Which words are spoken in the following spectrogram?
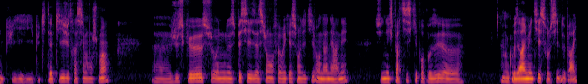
Et puis, petit à petit, j'ai tracé mon chemin euh, jusque sur une spécialisation en fabrication additive en dernière année. C'est une expertise qui est proposée donc aux arts et métiers sur le site de Paris.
